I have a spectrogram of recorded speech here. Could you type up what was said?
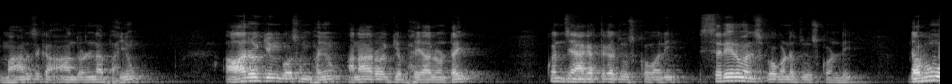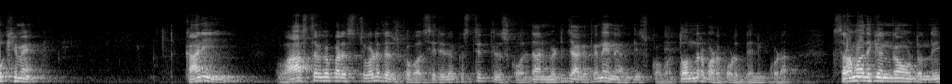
మానసిక ఆందోళన భయం ఆరోగ్యం కోసం భయం అనారోగ్య భయాలు ఉంటాయి. కొంచెం జాగ్రత్తగా చూసుకోవాలి. శరీరం అలసిపోకుండా చూసుకోండి. డబ్బు ముఖ్యమే. కానీ వాస్తవిక పరిస్థితి కూడా తెలుసుకోవాలి. శరీర స్థితి తెలుసుకోవాలి. దాన్ని బట్టి జాగ్రత్తగా నేను తీసుకోవాలి. తొందరపడకూడదు దీనికి కూడా. శ్రమ అధికంగా ఉంటుంది.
